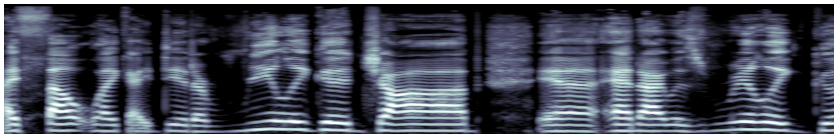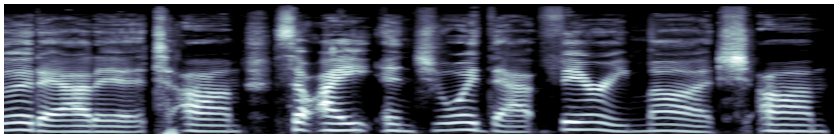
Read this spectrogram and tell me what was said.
I felt like I did a really good job and, and I was really good at it. Um, so I enjoyed that very much. Um,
